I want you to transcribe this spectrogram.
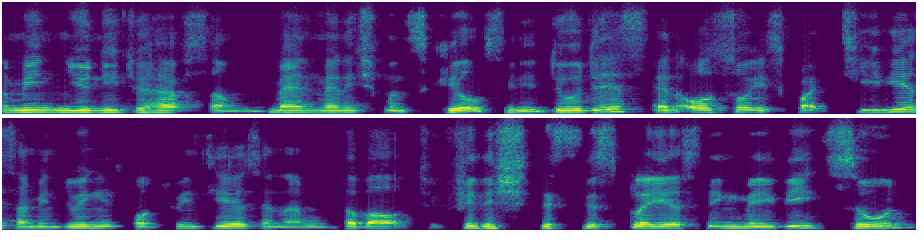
I mean, you need to have some man management skills when you do this. And also, it's quite tedious. I've been doing it for 20 years and I'm about to finish this, this players thing maybe soon.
